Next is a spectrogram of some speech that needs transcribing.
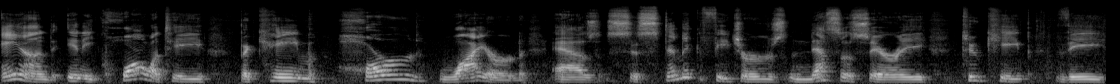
and inequality became hardwired as systemic features necessary to keep the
